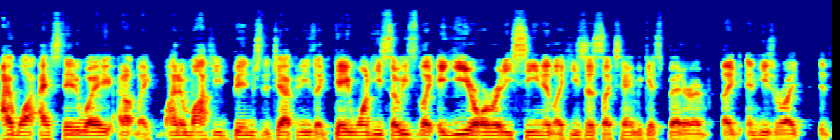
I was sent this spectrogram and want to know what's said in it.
I wa- I stayed away. I don't like. I know Machi binged the Japanese like day one. He's so he's like a year already seen it. Like he's just like saying it gets better. Like and he's right. It,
